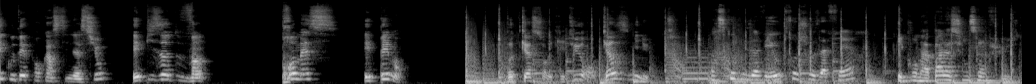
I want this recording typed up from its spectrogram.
écoutez Procrastination, épisode 20. Promesse et paiement. Podcast sur l'écriture en 15 minutes. Parce que vous avez autre chose à faire, et qu'on n'a pas la science infuse.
